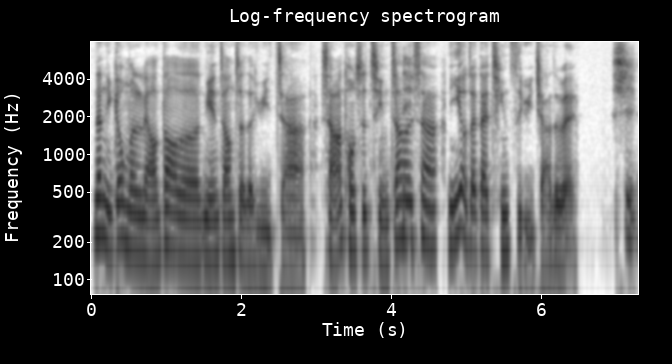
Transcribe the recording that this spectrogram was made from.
那你跟我们聊到了年长者的瑜伽，想要同时请教一下，你有在带亲子瑜伽，对不对？是。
